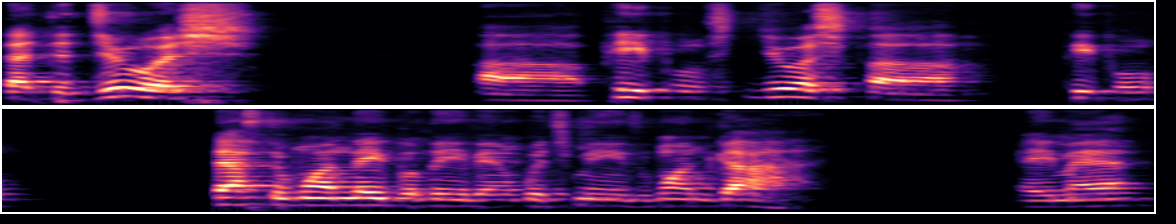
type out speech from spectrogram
that the Jewish uh, people, Jewish uh, people, that's the one they believe in, which means one God. Amen.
